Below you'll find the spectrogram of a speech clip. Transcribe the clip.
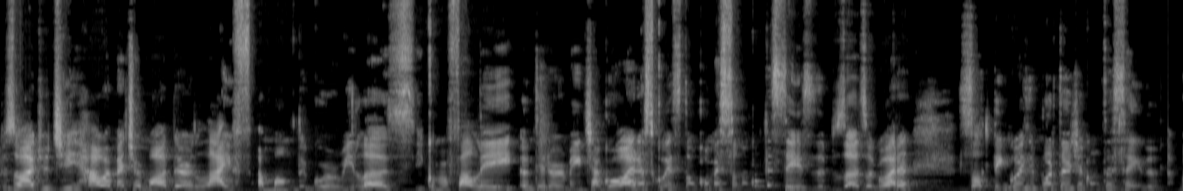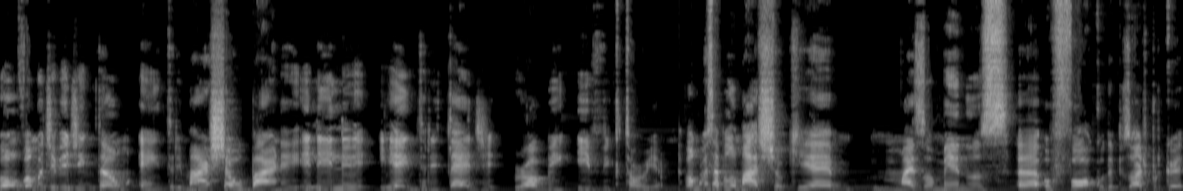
episódio de How I Met Your Mother Life Among the Gorillas. E como eu falei anteriormente, agora as coisas estão começando a acontecer. Esses episódios agora só tem coisa importante acontecendo. Bom, vamos dividir então entre Marshall, Barney e Lily e entre Ted, Robin e Victoria. Vamos começar pelo Marshall, que é mais ou menos uh, o foco do episódio, porque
